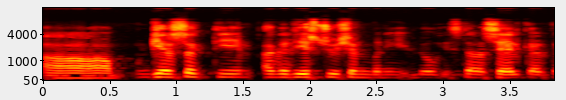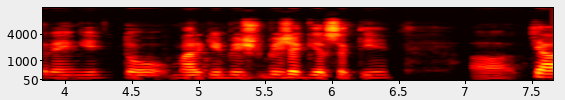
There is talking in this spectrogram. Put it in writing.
आ, गिर सकती है। अगर ये सिचुएशन बनी लोग इस तरह सेल करते रहेंगे तो मार्केट बेशक गिर सकती है। क्या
